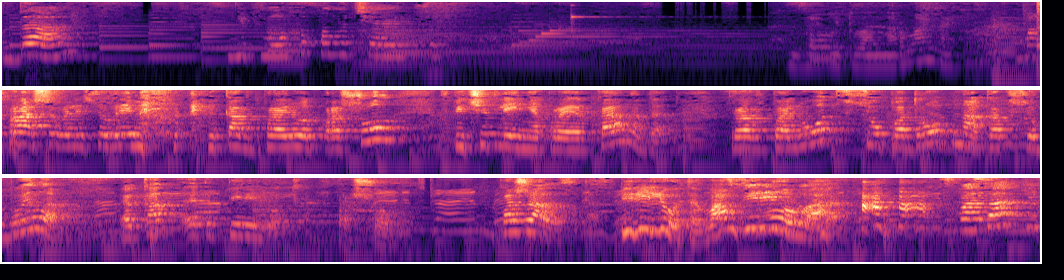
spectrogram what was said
Да, неплохо получается. Задний план нормальный? Спрашивали все время, как пролет прошел, впечатление про Air Canada. Про полет, все подробно, как все было, э, как этот перелет прошел. Пожалуйста. Перелета, вам С перелета. слово. С посадки,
